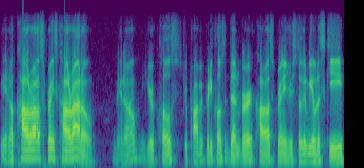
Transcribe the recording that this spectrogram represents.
you know, Colorado Springs, Colorado. You know, you're close. You're probably pretty close to Denver. Colorado Springs, you're still going to be able to ski.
